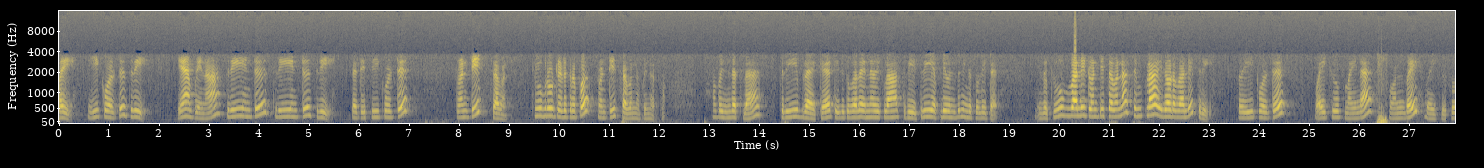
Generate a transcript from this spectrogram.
y equal to three ஏன் அப்படின்னா three into three into three that is equal to twenty seven cube root எடுக்கிறப்போ டுவெண்ட்டி செவன் அப்படின்னு அர்த்தம். அப்போ இந்த இடத்துல த்ரீ ப்ராக்கெட் இதுக்கு மேலே என்ன எழுதிக்கலாம் த்ரீ த்ரீ எப்படி வந்து நீங்கள் சொல்லிட்டேன். இது க்யூப் வேல்யூ டுவெண்ட்டி செவன்னா சிம்பிளாக இதோட value three so equal to y cube minus one by y cube so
